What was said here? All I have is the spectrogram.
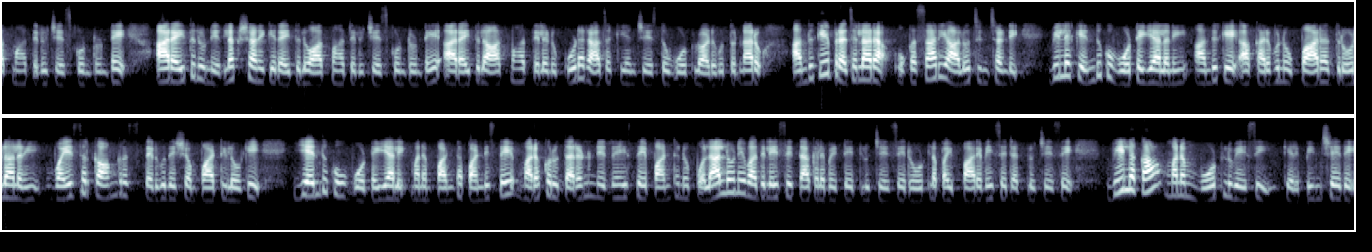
ఆత్మహత్యలు చేసుకుంటుంటే ఆ రైతులు నిర్లక్ష్యానికి రైతులు ఆత్మహత్యలు చేసుకుంటుంటే ఆ రైతుల ఆత్మహత్యలను కూడా రాజకీయం చేస్తూ ఓట్లు అడుగుతున్నారు. అందుకే ప్రజలారా ఒకసారి ఆలోచించండి. వీళ్ళకెందుకు ఓటెయ్యాలని? అందుకే ఆ కరువును పారద్రోలాలని వైఎస్ఆర్ కాంగ్రెస్ తెలుగుదేశం పార్టీలోకి ఎందుకు ఓటెయ్యాలి మనం పంట పండిస్తే మరొకరు ధరను నిర్ణయిస్తే పంటను పొలాల్లోనే వదిలేసి తగలబెట్టేట్లు చేసే రోడ్లపై పారవేసేటట్లు చేసే వీళ్ళక మనం ఓట్లు వేసి గెలిపించేదే.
